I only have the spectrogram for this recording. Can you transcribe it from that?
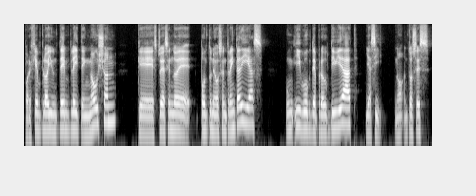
Por ejemplo, hay un template en Notion que estoy haciendo de pon tu negocio en 30 días, un ebook de productividad y así, ¿no? Entonces,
